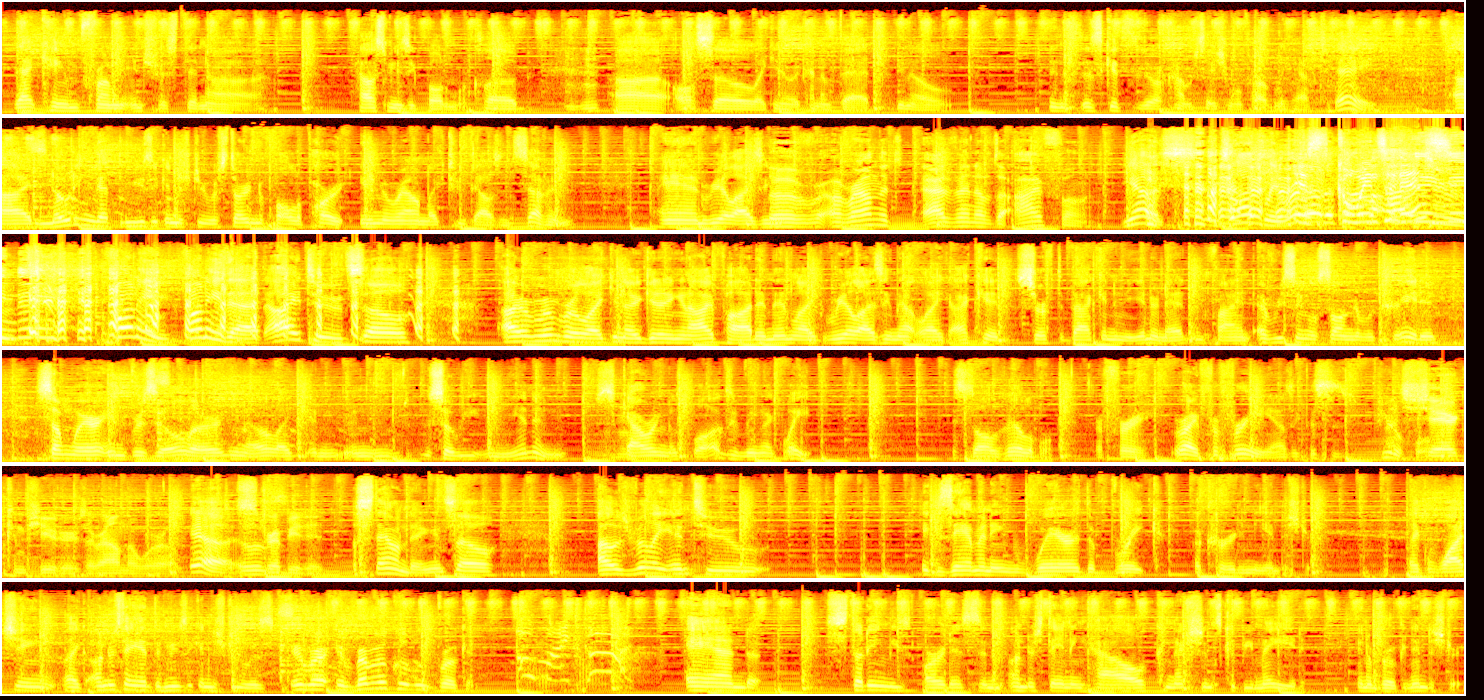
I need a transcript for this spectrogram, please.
that came from an interest in uh, house music, Baltimore Club. Uh, also, like you know, kind of that you know, this gets into our conversation we'll probably have today. Uh, noting that the music industry was starting to fall apart in around like 2007, and realizing The, around the advent of the iPhone. Yes, exactly. Right Is out of the time of coincidence? funny, funny that iTunes. So I remember like you know getting an iPod and then like realizing that like I could surf the back end of the internet and find every single song ever created somewhere in Brazil or you know like in, in the Soviet Union and scouring those blogs and being like, wait, this is all available For free. right for free. And I was like, this is On beautiful. shared computers around the world. Yeah, it was- Distributed. astounding. And so I was really into examining where the break occurred in the industry. Like watching, like understanding that the music industry was irre- irrevocably broken. Oh my god! And studying these artists and understanding how connections could be made in a broken industry.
